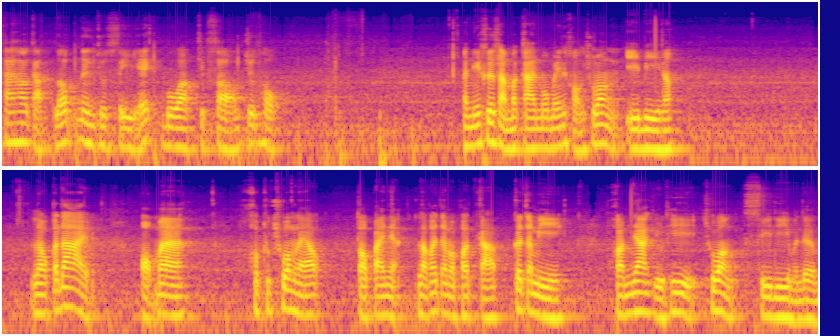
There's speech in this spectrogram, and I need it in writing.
ค่าเท่ากับลบ 1.4x บวก 12.6 อันนี้คือสมการโมเมนต์ของช่วง EB เนาะ เราก็ได้ออกมาครบทุกช่วงแล้ว ต่อไปเนี่ย เราก็จะมาพอดกราฟ ก็จะมีความยากอยู่ที่ช่วง CD เหมือนเดิม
